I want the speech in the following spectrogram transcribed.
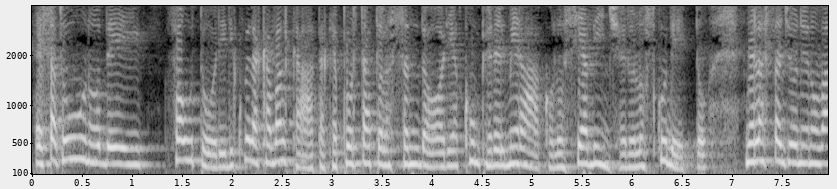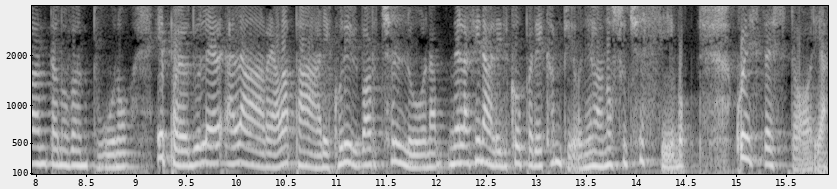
è stato uno dei fautori di quella cavalcata che ha portato la Sandoria a compiere il miracolo, ossia a vincere lo scudetto nella stagione 90-91 e poi ad alare alla pari con il Barcellona Barcellona nella finale di Coppa dei Campioni l'anno successivo. Questa è storia.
